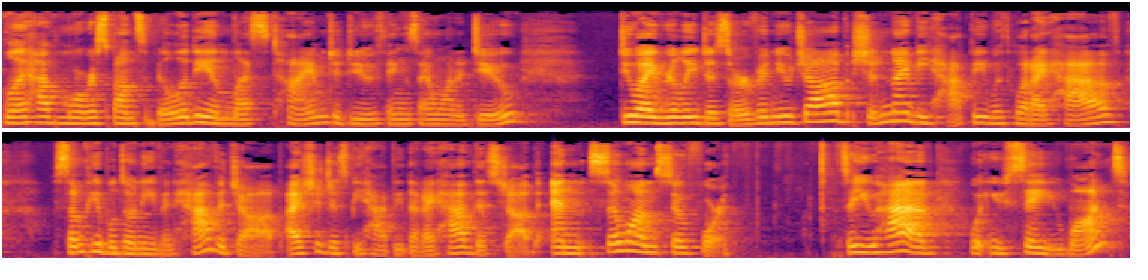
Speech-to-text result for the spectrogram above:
will I have more responsibility and less time to do things I want to do? Do I really deserve a new job? Shouldn't I be happy with what I have? some people don't even have a job. I should just be happy that I have this job, and so on and so forth. So you have what you say you want,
